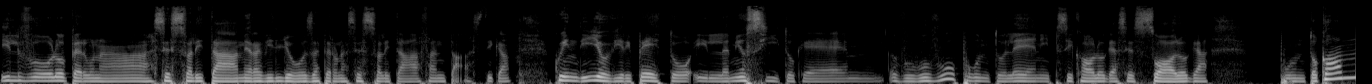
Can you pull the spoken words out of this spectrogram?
il volo per una sessualità meravigliosa, per una sessualità fantastica. Quindi io vi ripeto il mio sito che è mm, www.lenipsicologasessuologa.com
